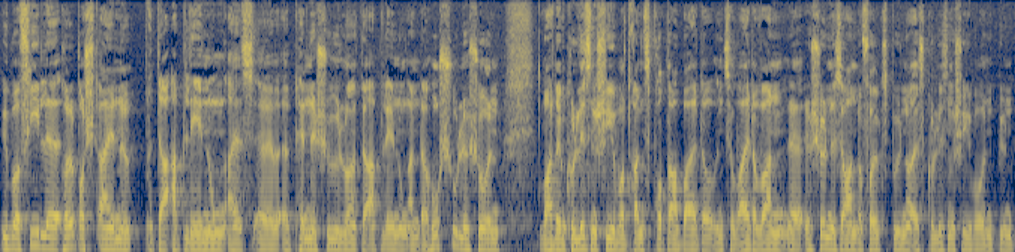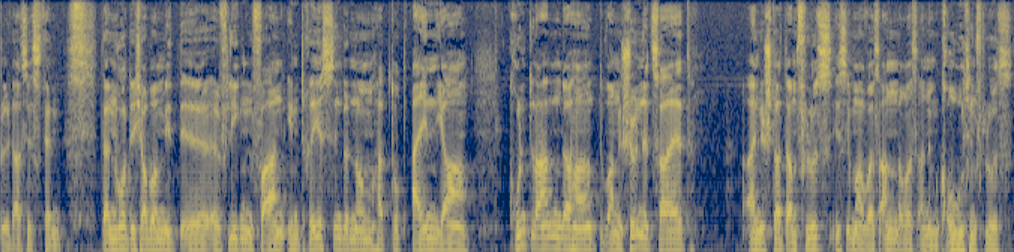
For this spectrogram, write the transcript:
über viele Holpersteine der Ablehnung als äh, Penneschüler, der Ablehnung an der Hochschule schon, war dann Kulissenschieber, Transportarbeiter und so weiter, war ein äh, schönes Jahr an der Volksbühne als Kulissenschieber und Bühnenbildassistent. Dann wurde ich aber mit äh, Fliegenfahren in Dresden genommen, habe dort ein Jahr Grundlagen gehabt, war eine schöne Zeit. Eine Stadt am Fluss ist immer was anderes, an einem großen Fluss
